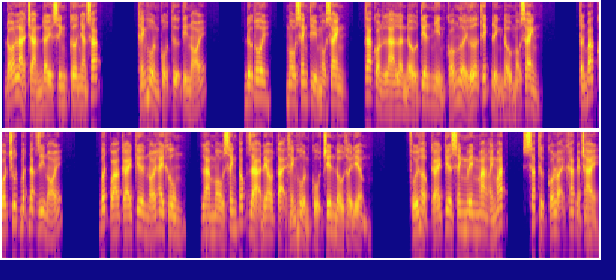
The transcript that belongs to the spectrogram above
Đó là tràn đầy sinh cơ nhan sắc. Thánh hồn cổ tự tin nói. Được thôi, màu xanh thì màu xanh, ta còn là lần đầu tiên nhìn có người ưa thích đỉnh đầu màu xanh. Tân bắc có chút bất đắc dĩ nói. Bất quá cái kia nói hay không, là màu xanh tóc giả đeo tại thánh hồn cổ trên đầu thời điểm. Phối hợp cái kia xanh mênh mang ánh mắt, xác thực có loại khác đẹp trai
